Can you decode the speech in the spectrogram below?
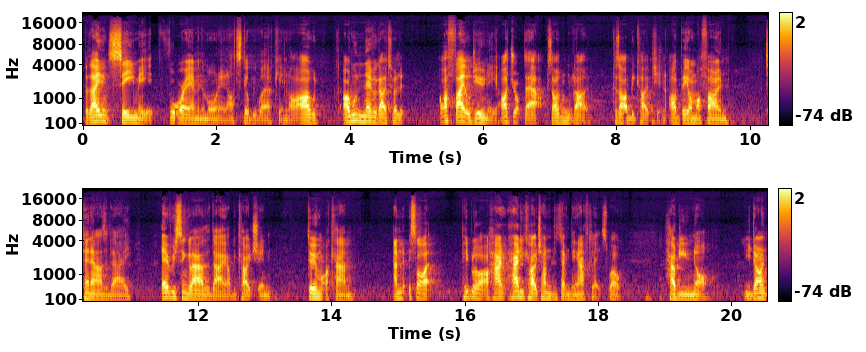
But they didn't see me at 4 a.m. in the morning. I'd still be working. Like I would, I would never go to a. I failed uni. I dropped out because I wouldn't go because I'd be coaching. I'd be on my phone, 10 hours a day, every single hour of the day. I'd be coaching, doing what I can, and it's like people are like, oh, how, how do you coach 117 athletes? Well, how do you not? You don't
